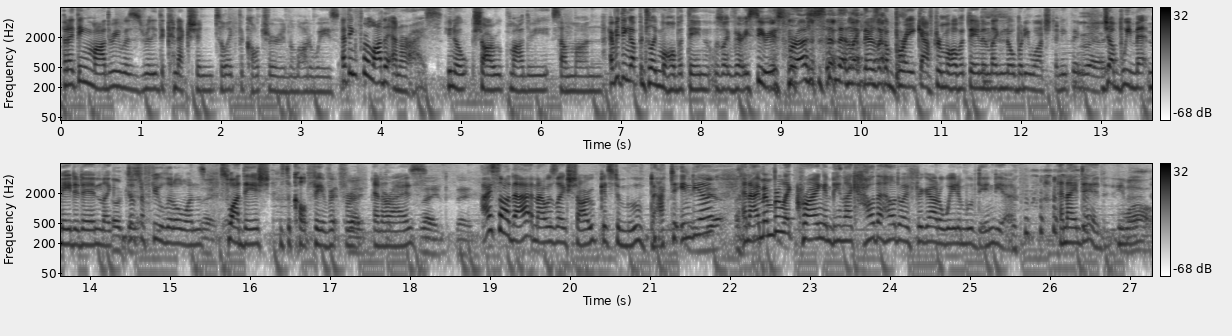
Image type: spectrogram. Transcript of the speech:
but I think Madhuri was really the connection to like the culture in a lot of ways. I think for a lot of the NRIs, you know, Shahrukh, Madhuri, Salman, everything up until like Mohabbatein was like very serious for us. and like there's like a break after Mohabbatein and like nobody watched anything. Right. Jab We Met made it in, like Okay. just a few little ones. Right. Swadesh is the cult favorite for Right. NRIs. Right, right. I saw that and I was like, Shahrukh gets to move back to India. India. and I remember like crying and being like, how the hell do I figure out a way to move to India? and I did, you know? Wow.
